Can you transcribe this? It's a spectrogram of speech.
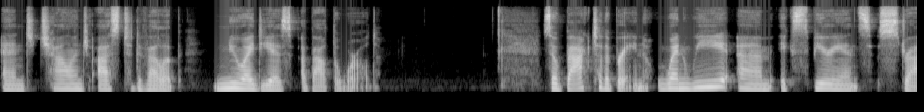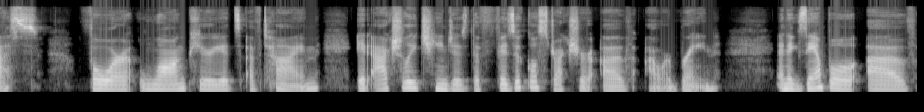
and challenge us to develop new ideas about the world. So, back to the brain. When we um, experience stress, for long periods of time, it actually changes the physical structure of our brain. An example of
